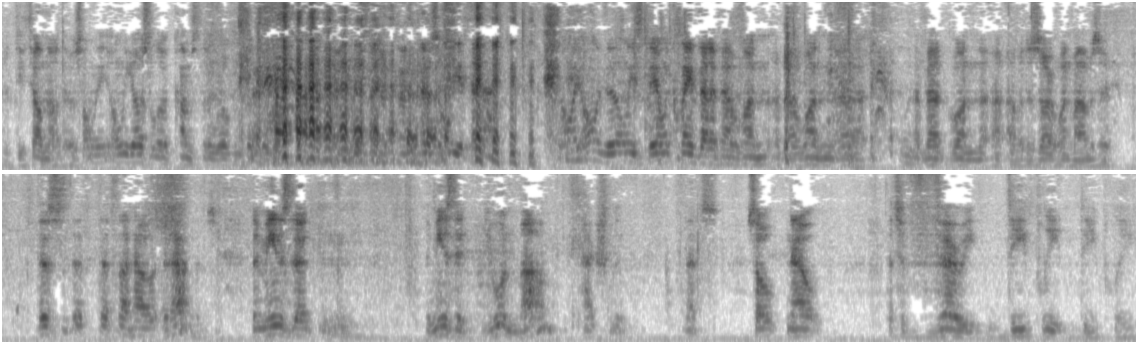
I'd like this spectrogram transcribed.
But you tell him no, there was only only Ozla comes to the world. That's only that. Only, only, they only they only claim that about one about one uh, about one uh, of a desire, one mamzer. This that, that's not how it happens. That means that it means that you and mom actually that's so now that's a very deeply deeply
